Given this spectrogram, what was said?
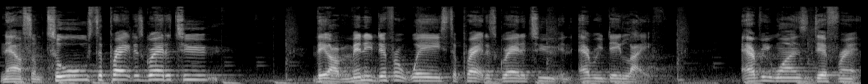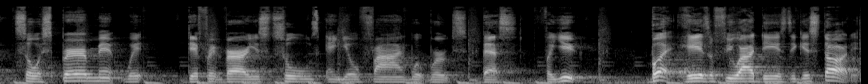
Now, some tools to practice gratitude. There are many different ways to practice gratitude in everyday life. Everyone's different, so experiment with different various tools and you'll find what works best for you. But here's a few ideas to get started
